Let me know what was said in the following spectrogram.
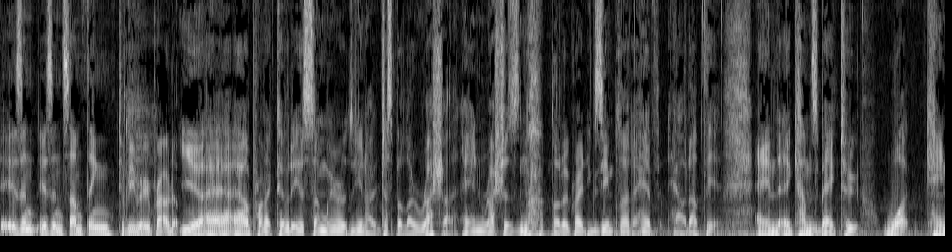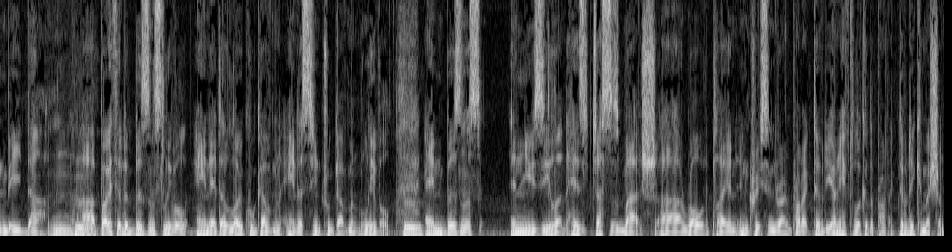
isn't isn't something to be very proud of. Yeah, our, our, productivity is somewhere you know just below Russia, and Russia's not, not a great exemplar to have held up there. And it comes back to what can be done, hmm. uh, both at a business level and at a local government and a central government level. Hmm. And business in New Zealand has just as much uh, role to play in increasing their own productivity. You only have to look at the Productivity Commission,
